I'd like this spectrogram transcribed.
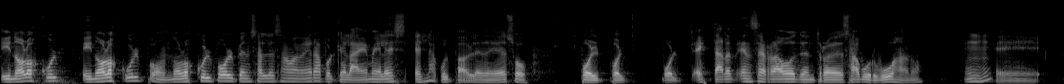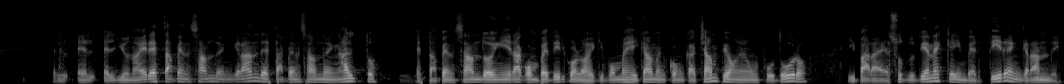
y no los culpo, y no los culpo, no los culpo por pensar de esa manera porque la MLS es la culpable de eso, por, por, por estar encerrados dentro de esa burbuja, ¿no? Eh, el, el- el United está pensando en grande, está pensando en alto, está pensando en ir a competir con los equipos mexicanos en Conca Champions en un futuro. Y para eso tú tienes que invertir en grande.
